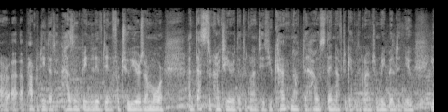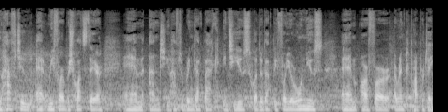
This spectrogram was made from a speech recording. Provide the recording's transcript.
or a, a, property that hasn't been lived in for two years or more. And that's the criteria that the grant is. You can't knock the house then after getting the grant and rebuild it new. You have to uh, refurbish what's there um, and you have to bring that back into use whether that be for your own use um, or for a rental property.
